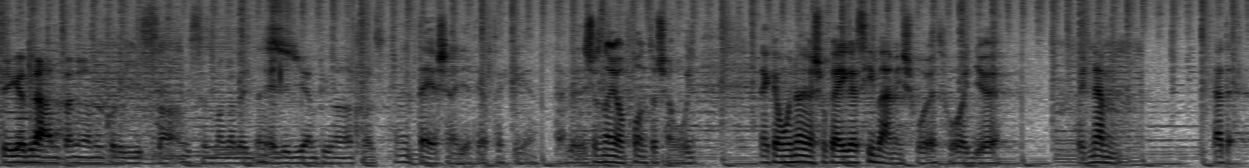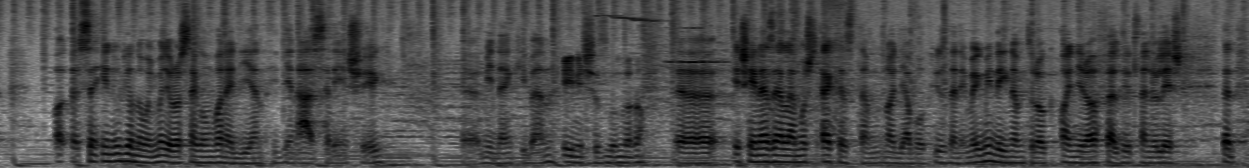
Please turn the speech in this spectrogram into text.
téged rántani, amikor így vissza, vissza magad egy, egy, egy ilyen pillanathoz. Teljesen egyetértek, igen. Tehát, és ez nagyon fontos amúgy. Nekem úgy nagyon sokáig ez hibám is volt, hogy, hogy nem, tehát én úgy gondolom, hogy Magyarországon van egy ilyen, egy ilyen álszerénység mindenkiben. Én is ezt gondolom. És én ezzel ellen most elkezdtem nagyjából küzdeni. Még mindig nem tudok annyira felhőtlenül, és tehát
